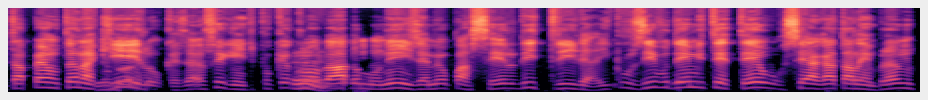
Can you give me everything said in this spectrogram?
Ele está perguntando aqui, Lucas, é o seguinte, porque hum. Clodoaldo Muniz é meu parceiro de trilha. Inclusive o DMTT, o CH tá lembrando,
